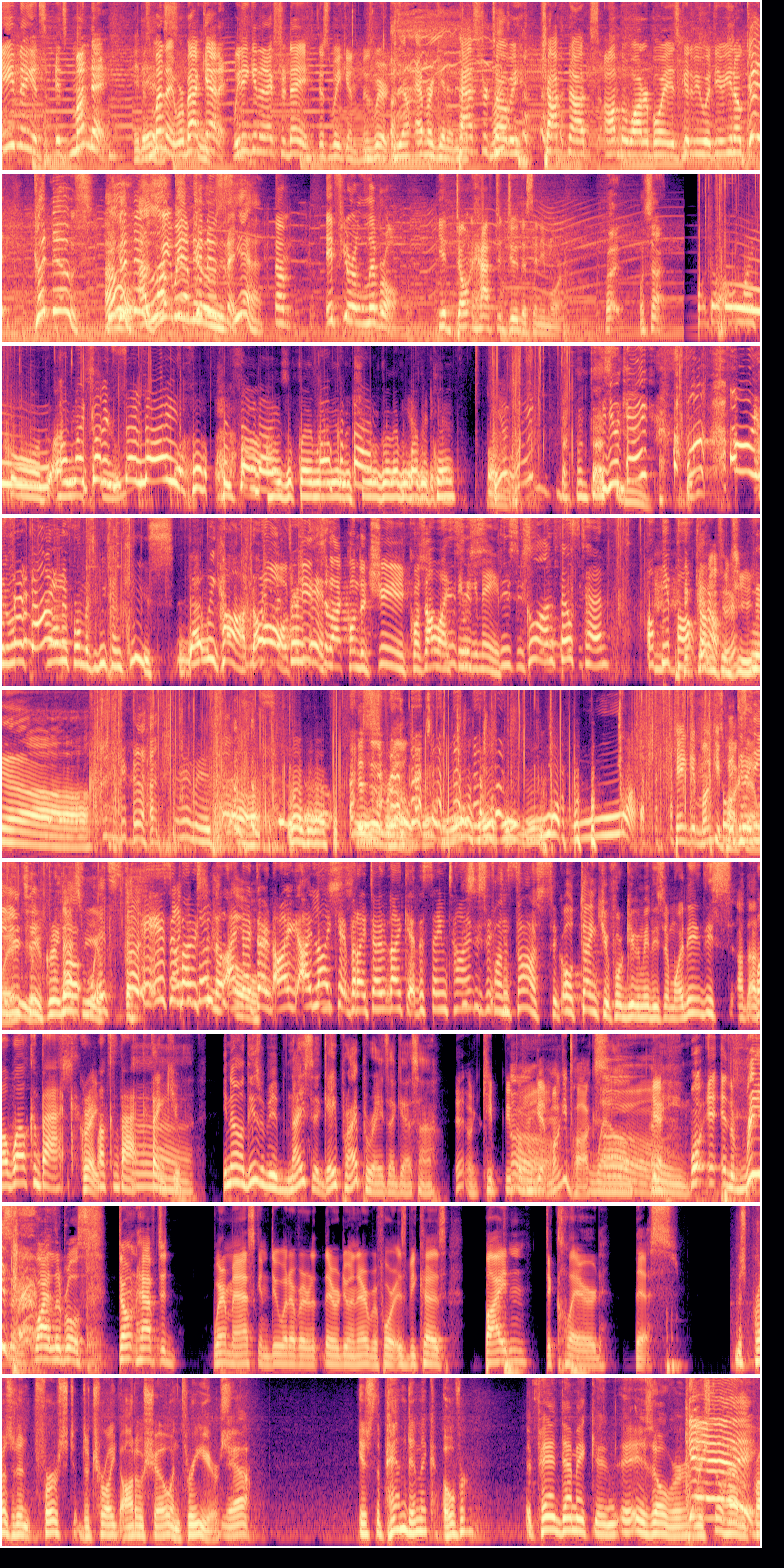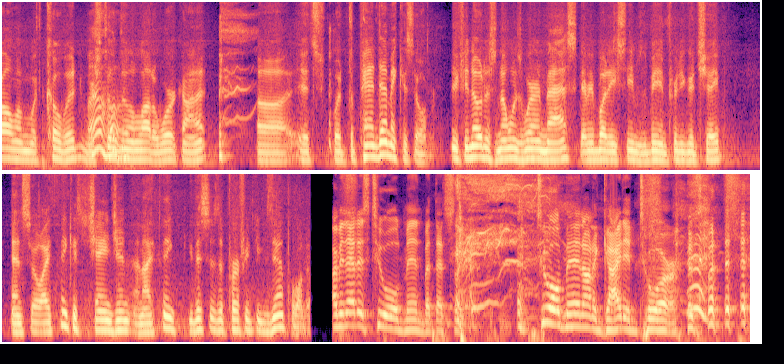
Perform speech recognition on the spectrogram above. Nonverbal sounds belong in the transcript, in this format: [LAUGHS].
evening. It's it's Monday. It it's is. Monday. We're back at it. We didn't get an extra day this weekend. It was weird. You don't ever get it. Pastor Toby, Chalk Knox on the Water Boy. It's good to be with you. You know, good good news. Oh, good news. I love we, we good have good news news. today. Yeah. Um, if you're a liberal, you don't have to do this anymore. But what's that? Oh my god, I oh my god! You. it's so nice. It's so nice. How's the family and the back. children? Everybody Yeah, okay? You okay? Fantastic. Are you okay? [LAUGHS] oh, it's The only, so the only nice. problem is we can kiss. No, we can't. Not No, even kiss this. like on the cheek. Cause Oh, I this see what you mean. Is Go on, Phil's turn. Off you pop. Get off here. No. Damn it. Oh. This is real. Can't get monkeypox that way. You too. Great Well, to see it's It is emotional. I know, don't. I, I like it, but I don't like it at the same time. This is it just- fantastic. Oh, thank you for giving me this emoji. This, uh, uh, Well, welcome back. Great. Welcome back. thank you. Uh, You know, these would be nice at gay pride parades, I guess, huh? Yeah, and keep people from getting monkeypox. Well, yeah. I mean, well, and, and the reason [LAUGHS] why liberals don't have to wear masks and do whatever they were doing there before is because Biden declared this. Mr. President, first Detroit Auto Show in three years. Yeah. Is the pandemic over? The pandemic in, is over. We still have a problem with COVID. We're Oh. still doing a lot of work on it. [LAUGHS] Uh, it's but the pandemic is over. If you notice, no one's wearing masks. Everybody seems to be in pretty good shape, and so I think it's changing. And I think this is a perfect example of it. I mean, that is two old men, but that's like two old men on a guided tour. [LAUGHS]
